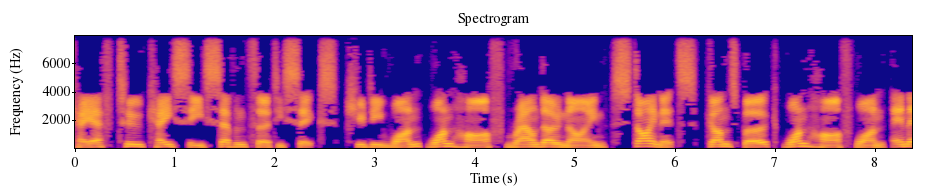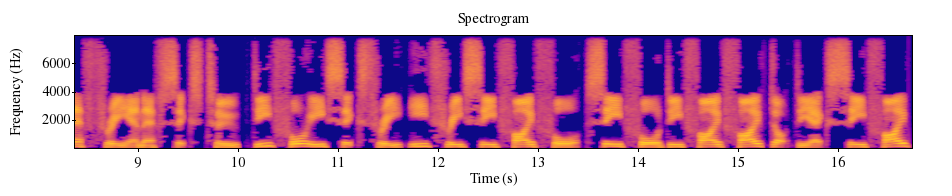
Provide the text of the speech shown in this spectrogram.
KF2 KC736, QD1, 1 half, round 09, Steinitz, Gunsberg, 1 half 1, NF3 NF62, D4 E63, E3 C54, C4 D55.DX C5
